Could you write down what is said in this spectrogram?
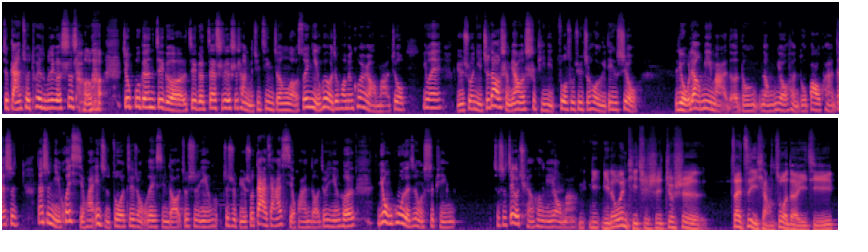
就干脆退出这个市场了，就不跟这个这个在这个市场里面去竞争了。所以你会有这方面困扰吗？就因为比如说你知道什么样的视频你做出去之后一定是有。流量密码的能能有很多爆款，但是但是你会喜欢一直做这种类型的，就是迎就是比如说大家喜欢的，就迎合用户的这种视频，就是这个权衡你有吗？你你你的问题其实就是在自己想做的以及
